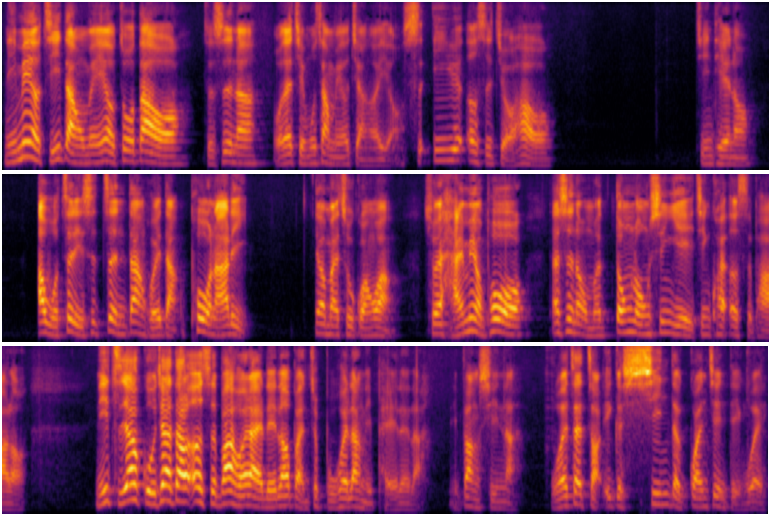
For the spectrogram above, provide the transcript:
里面有几档我们也有做到哦，只是呢我在节目上没有讲而已哦。十一月二十九号哦，今天哦，啊我这里是震荡回档破哪里要卖出观望，所以还没有破哦。但是呢，我们东隆兴也已经快二十趴了。你只要股价到了二十八回来，雷老板就不会让你赔了啦，你放心啦，我会再找一个新的关键点位，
